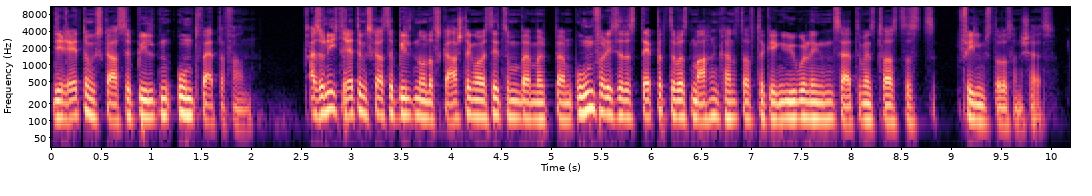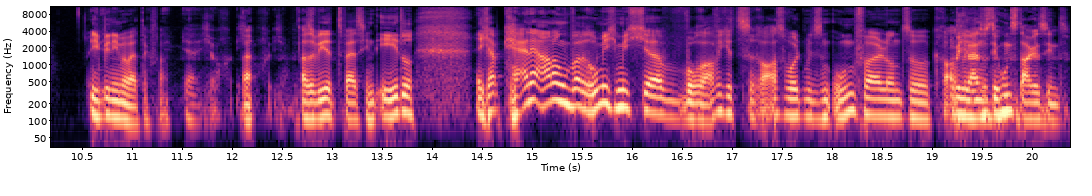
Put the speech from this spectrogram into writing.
die Rettungsgasse bilden und weiterfahren. Also nicht Rettungsgasse bilden und aufs Gas steigen, aber zum, beim, beim Unfall ist ja das Depperte, was du machen kannst auf der gegenüberliegenden Seite, wenn du fast das filmst oder so ein Scheiß. Ich bin immer weitergefahren. Ja, ich auch. Ich Ja. auch, ich. Also wir zwei sind edel. Ich habe keine Ahnung, warum ich mich, äh, worauf ich jetzt raus wollte mit diesem Unfall und so. Aber ich weiß, was die Hundstage sind.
